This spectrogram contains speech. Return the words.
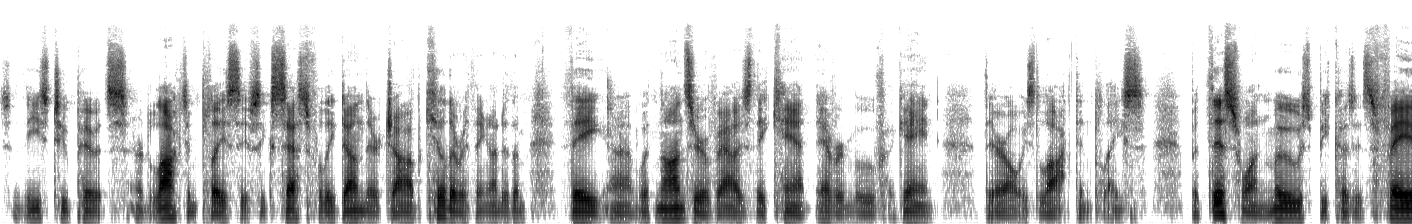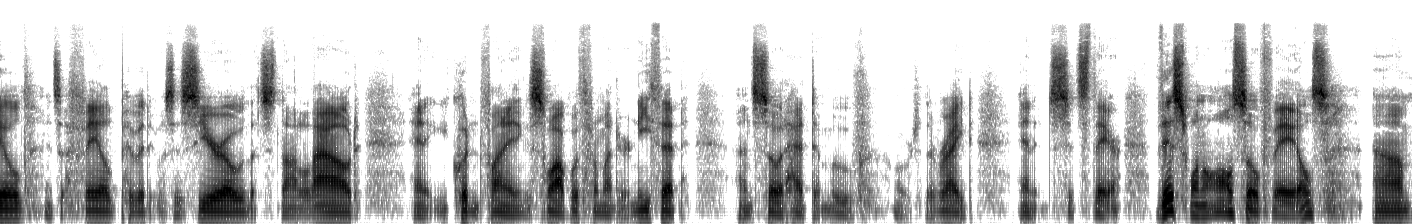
So these two pivots are locked in place. They've successfully done their job, killed everything under them. They, uh, with non-zero values, they can't ever move again. They're always locked in place. But this one moves because it's failed. It's a failed pivot. It was a zero. That's not allowed. And it, you couldn't find anything to swap with from underneath it. And so it had to move over to the right. And it sits there. This one also fails. Um,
